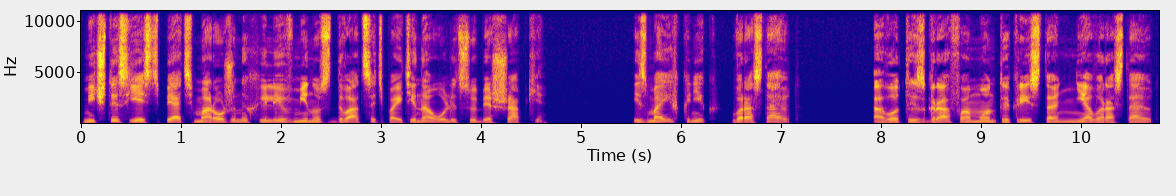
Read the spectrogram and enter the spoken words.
мечты съесть пять мороженых или в минус двадцать пойти на улицу без шапки. Из моих книг вырастают. А вот из графа Монте-Кристо не вырастают.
